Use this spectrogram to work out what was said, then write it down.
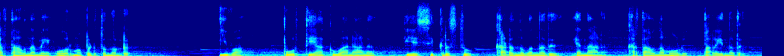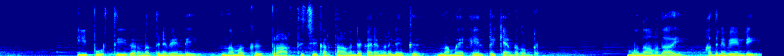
കർത്താവ് നമ്മെ ഓർമ്മപ്പെടുത്തുന്നുണ്ട്. ഇവ പൂർത്തിയാക്കുവാനാണ് യേശുക്രിസ്തു കടന്നു വന്നത് എന്നാണ് കർത്താവ് നമ്മോട് പറയുന്നത്. ഈ പൂർത്തീകരണത്തിന് വേണ്ടി നമുക്ക് പ്രാർത്ഥിച്ച് കർത്താവിന്റെ കരങ്ങളിലേക്ക് നമ്മെ ഏൽപ്പിക്കേണ്ടതുണ്ട്. മൂന്നാമതായി അതിനുവേണ്ടി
